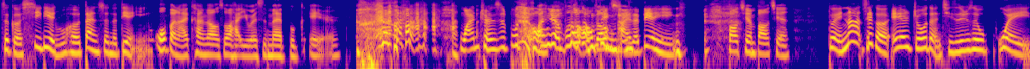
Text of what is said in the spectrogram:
这个系列如何诞生的电影。我本来看到的时候还以为是 MacBook Air，完全是不同、完全不同品牌的电影。抱歉，抱歉。对，那这个 Air Jordan 其实就是为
